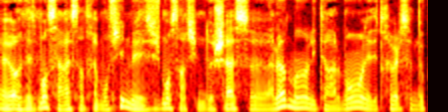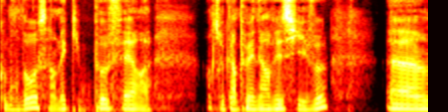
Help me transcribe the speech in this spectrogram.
euh, honnêtement, ça reste un très bon film. Et justement, c'est un film de chasse euh, à l'homme, hein, littéralement. Il y a des très belles scènes de commando. C'est un mec qui peut faire un truc un peu énervé s'il veut. Euh,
